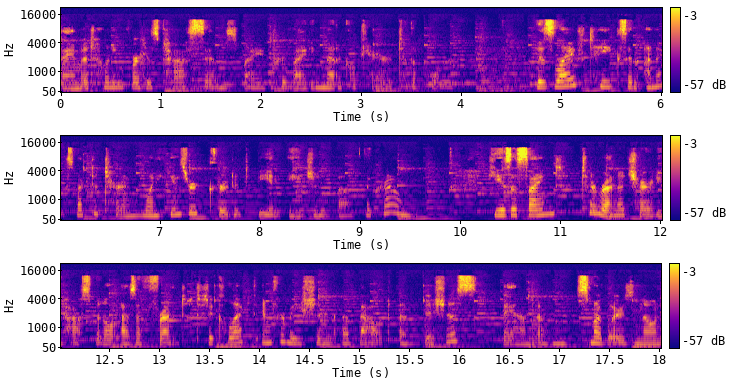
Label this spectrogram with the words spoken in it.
time atoning for his past sins by providing medical care to the poor. His life takes an unexpected turn when he is recruited to be an agent of the crown. He is assigned to run a charity hospital as a front to collect information about a vicious band of smugglers known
